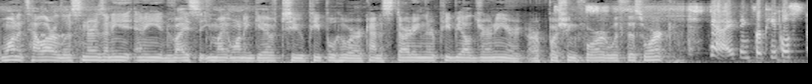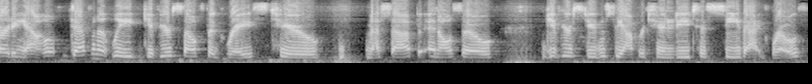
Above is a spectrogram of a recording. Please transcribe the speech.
want to tell our listeners? Any any advice that you might want to give to people who are kind of starting their PBL journey or, or pushing forward with this work? Yeah, I think for people starting out, definitely give yourself the grace to mess up and also give your students the opportunity to see that growth.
